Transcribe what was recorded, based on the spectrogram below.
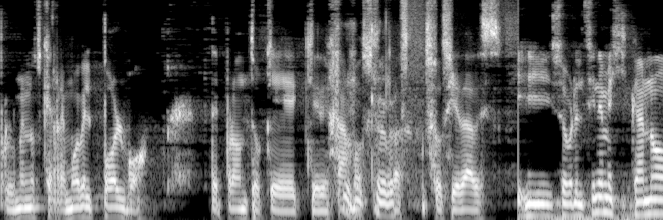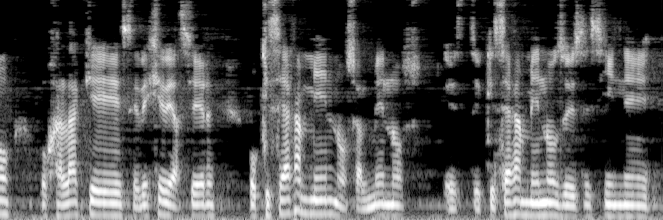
por lo menos que remueve el polvo de pronto que, dejamos las sociedades. Y sobre el cine mexicano, ojalá que se deje de hacer, o que se haga menos al menos, este, que se haga menos de ese cine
